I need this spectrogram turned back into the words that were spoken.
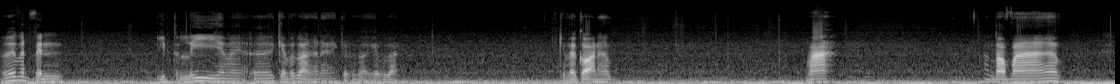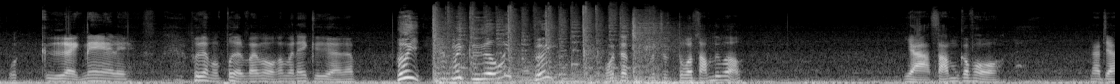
เอ้ยมันเป็นอิตาลีใช่ไหมเออเก็บไว้ก่อนก็ได้เก็บไว้ก่อนเก็บไว้ก่อน เก็บไว้ก่อนครับ มาอันต่อมาครับ ว่าเกลืออีกแน่เลย เพื่อนผมเปิดไปบอกว่ามันได้เกลือครับ เฮ้ย ไม่เกลือเว้ยเฮ้ย มันจะมันจะตัวซ้ำหรือเปล่า อย่าซ้ำก็พอ น่าจะ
